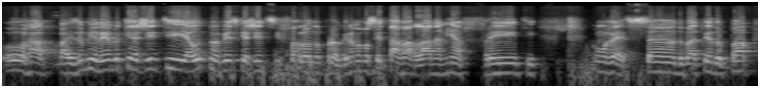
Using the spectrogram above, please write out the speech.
Ô, oh, rapaz, eu me lembro que a gente, a última vez que a gente se falou no programa, você estava lá na minha frente, conversando, batendo papo.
